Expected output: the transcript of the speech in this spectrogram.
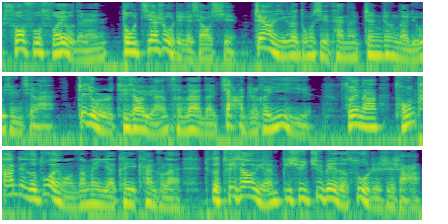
说服所有的人都接受这个消息，这样一个东西才能真正的流行起来。这就是推销员存在的价值和意义。所以呢，从他这个作用，咱们也可以看出来，这个推销员必须具备的素质是啥？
